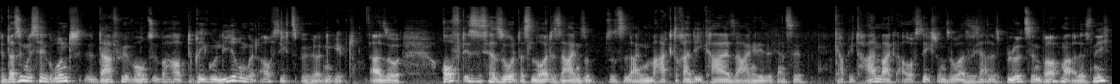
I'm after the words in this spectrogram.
Das ist der Grund dafür, warum es überhaupt Regulierung und Aufsichtsbehörden gibt. Also oft ist es ja so, dass Leute sagen, so, sozusagen marktradikal sagen, diese ganze Kapitalmarktaufsicht und sowas ist ja alles Blödsinn, braucht man alles nicht.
